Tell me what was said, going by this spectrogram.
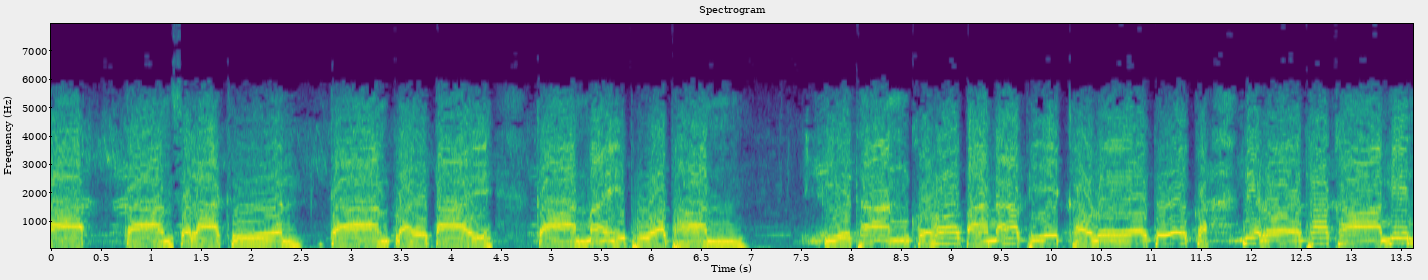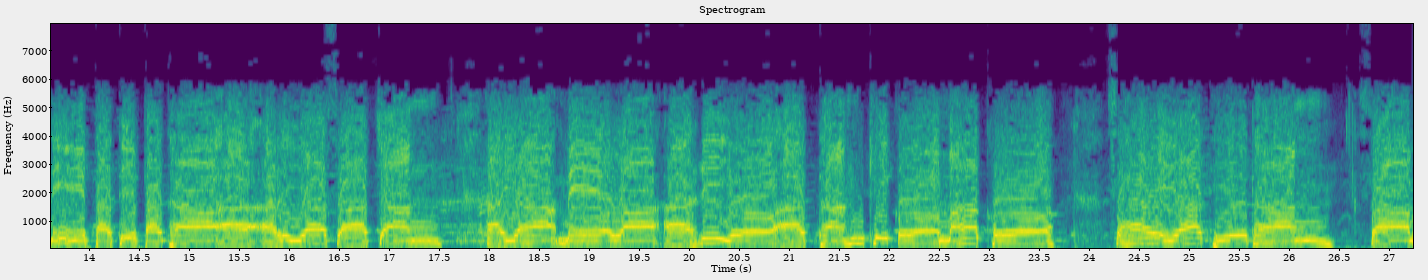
ละการสละคืน การปล่อยไป การไม่ผัวพัน อีทางโคปานาภิกขเวทุกนิโรธาคามินิปฏิปทาอริยสัจจังอายะเมวะอริโยอัตถังคิโกมะโคสายยะทิทังสัม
